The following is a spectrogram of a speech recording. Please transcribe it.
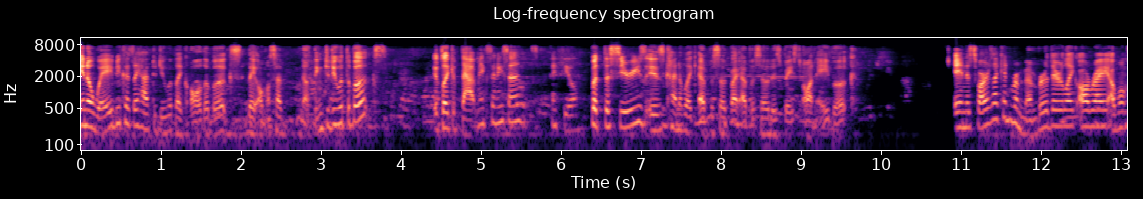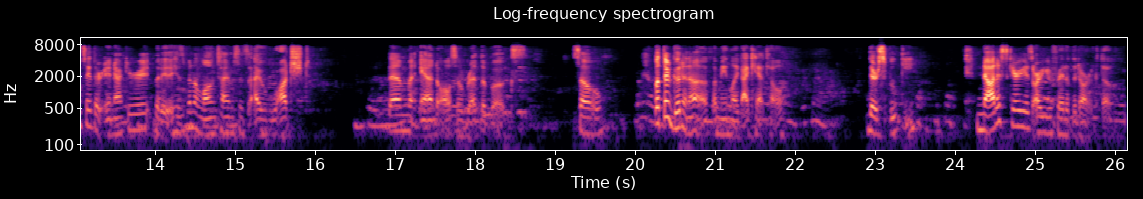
in a way, because they have to do with like all the books, they almost have nothing to do with the books. If like if that makes any sense. I feel. But the series is kind of like episode by episode is based on a book. And as far as I can remember, they're like all right. I won't say they're inaccurate, but it has been a long time since I've watched them and also read the books. So, but they're good enough. I mean, like I can't tell. They're spooky. Not as scary as Are You Afraid of the Dark though.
